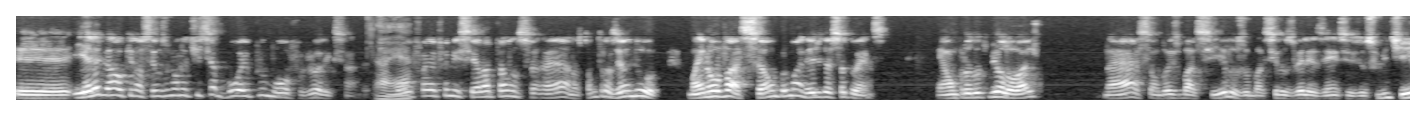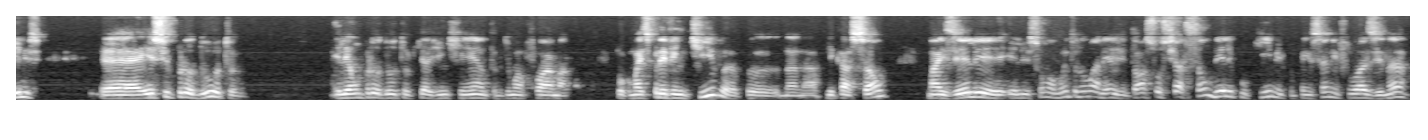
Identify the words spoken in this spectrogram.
E, e, é legal que nós temos uma notícia boa para o mofo, viu, Alexandre? Ah, é? O mofo, a FMC, ela está lançando. É, nós estamos trazendo uma inovação para o manejo dessa doença. É um produto biológico, né? são dois bacilos, o bacillus velezensis e o subtilis. É, esse produto, ele é um produto que a gente entra de uma forma um pouco mais preventiva na, na aplicação, mas ele, ele soma muito no manejo. Então, a associação dele com o químico, pensando em fluazinã,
